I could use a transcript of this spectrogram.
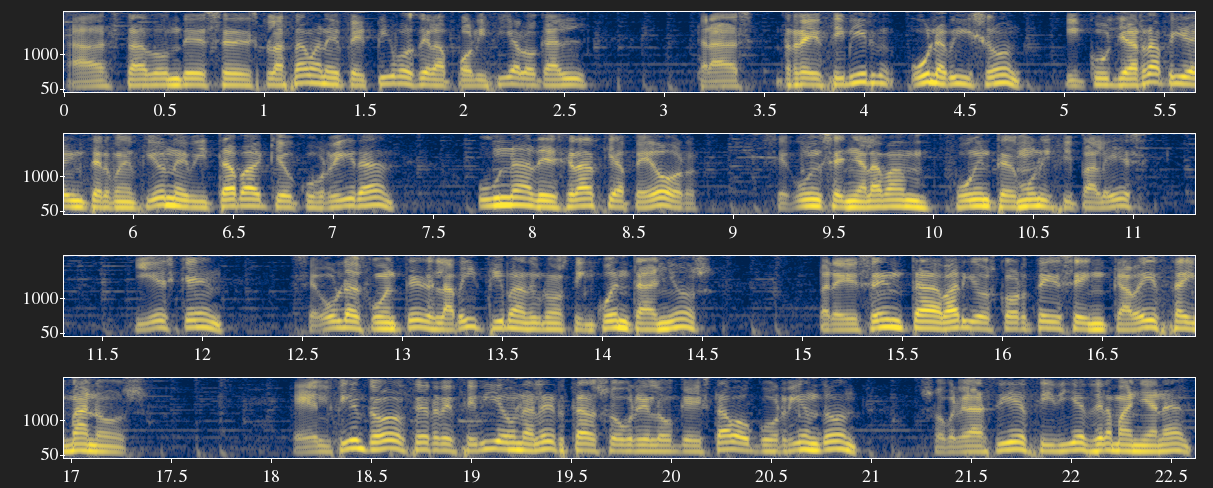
hasta donde se desplazaban efectivos de la policía local tras recibir un aviso y cuya rápida intervención evitaba que ocurriera una desgracia peor, según señalaban fuentes municipales. Y es que, según las fuentes, la víctima de unos 50 años presenta varios cortes en cabeza y manos. El 112 recibía una alerta sobre lo que estaba ocurriendo sobre las 10 y 10 de la mañana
